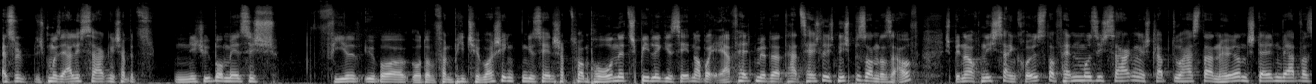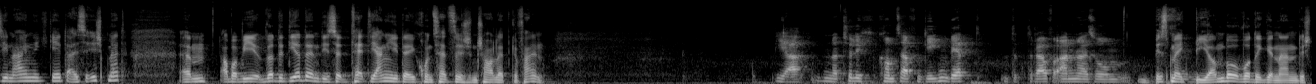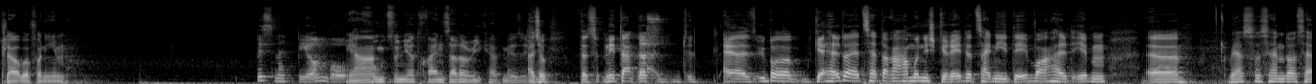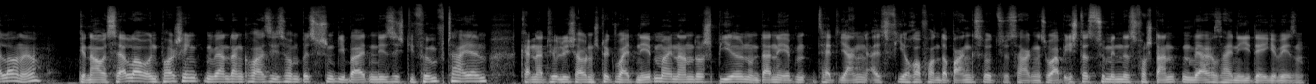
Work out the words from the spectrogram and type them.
Also, ich muss ehrlich sagen, ich habe jetzt nicht übermäßig viel über oder von PJ Washington gesehen. Ich habe zwar ein paar Hornets-Spiele gesehen, aber er fällt mir da tatsächlich nicht besonders auf. Ich bin auch nicht sein größter Fan, muss ich sagen. Ich glaube, du hast da einen höheren Stellenwert, was ihn eigentlich geht, als ich, Matt. Ähm, aber wie würde dir denn diese Ted Young-Idee grundsätzlich in Charlotte gefallen? Ja, natürlich kommt es auf den Gegenwert drauf an. Also Bismack Biombo wurde genannt, ich glaube, von ihm. Bismack Biombo. Ja. Funktioniert rein Salary Cap mäßig. Also, das, nee, da, das, äh, über Gehälter etc. haben wir nicht geredet. Seine Idee war halt eben, äh, wer ist das Händler? Seller, ne? Genau, Seller und Washington wären dann quasi so ein bisschen die beiden, die sich die fünf teilen. Kann natürlich auch ein Stück weit nebeneinander spielen und dann eben Ted Young als Vierer von der Bank sozusagen. So habe ich das zumindest verstanden, wäre seine Idee gewesen.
